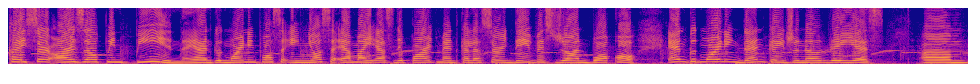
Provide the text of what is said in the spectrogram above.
kay Sir Arzel Pinpin. Ayan, good morning po sa inyo sa MIS Department kala Sir Davis John Boco. And good morning din kay Janelle Reyes. Um,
